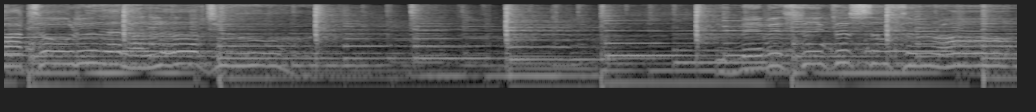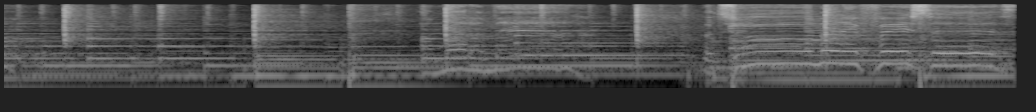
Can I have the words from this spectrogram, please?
if I told her that I loved you? You maybe think there's something wrong. I'm not a man with too many faces.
